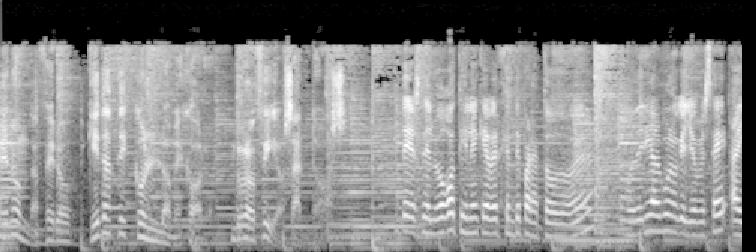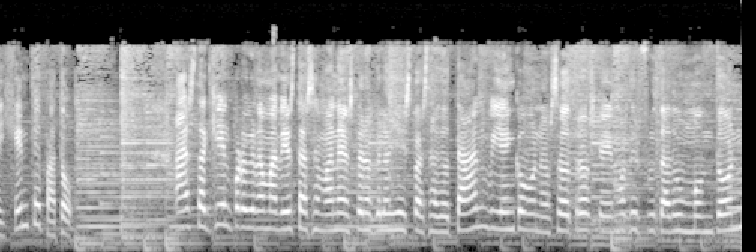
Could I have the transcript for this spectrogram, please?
En Onda Cero, quédate con lo mejor. Rocío Santos. Desde luego tiene que haber gente para todo, ¿eh? Como diría alguno que yo me sé, hay gente para todo. Hasta aquí el programa de esta semana. Espero que lo hayáis pasado tan bien como nosotros, que hemos disfrutado un montón.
